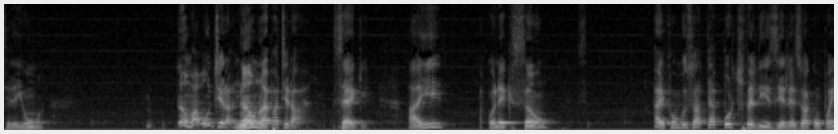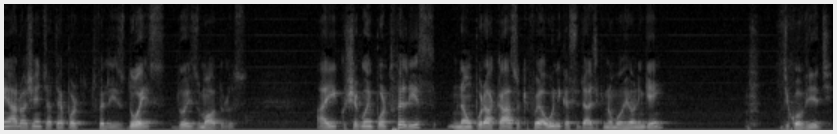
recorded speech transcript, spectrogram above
tirei uma. Não, mas vamos tirar. Não, não é para tirar. Segue. Aí conexão. Aí fomos até Porto Feliz, e eles acompanharam a gente até Porto Feliz, dois, dois módulos. Aí chegou em Porto Feliz, não por acaso, que foi a única cidade que não morreu ninguém de Covid,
